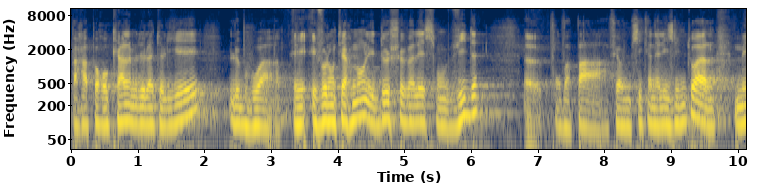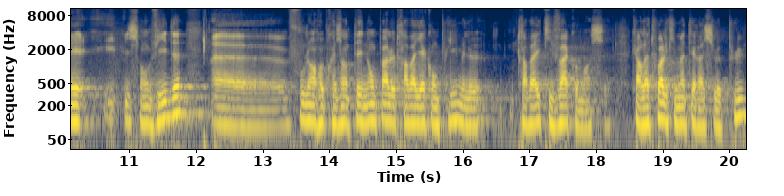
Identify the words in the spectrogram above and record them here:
par rapport au calme de l'atelier le bois. Et, volontairement, les deux chevalets sont vides. Euh, on ne va pas faire une psychanalyse d'une toile, mais ils sont vides, euh, voulant représenter non pas le travail accompli, mais le travail qui va commencer. Car la toile qui m'intéresse le plus,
